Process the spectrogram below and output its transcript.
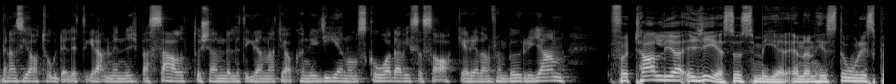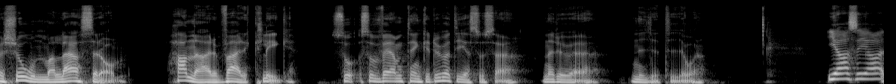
Medan jag tog det lite grann med en nypa salt och kände lite grann att jag kunde genomskåda vissa saker redan från början. För Talja är Jesus mer än en historisk person man läser om. Han är verklig. Så, så vem tänker du att Jesus är när du är 9-10 år? Ja, alltså jag,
